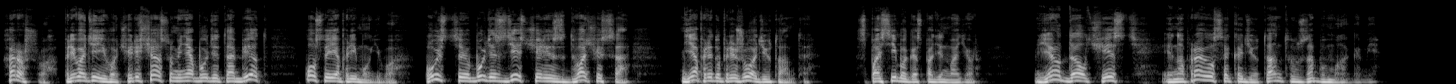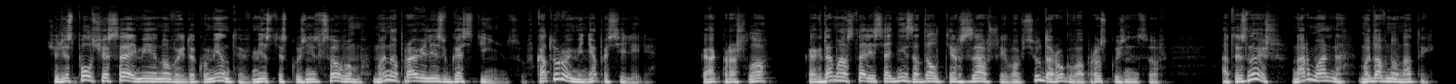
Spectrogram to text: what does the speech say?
Хорошо, приводи его. Через час у меня будет обед. После я приму его. Пусть будет здесь через два часа. Я предупрежу адъютанта». «Спасибо, господин майор». Я отдал честь и направился к адъютанту за бумагами. Через полчаса, имея новые документы, вместе с Кузнецовым мы направились в гостиницу, в которую меня поселили. Как прошло? Когда мы остались одни, задал терзавший во всю дорогу вопрос Кузнецов. «А ты знаешь, нормально, мы давно на «ты».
